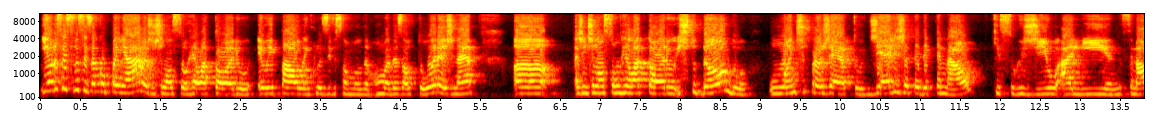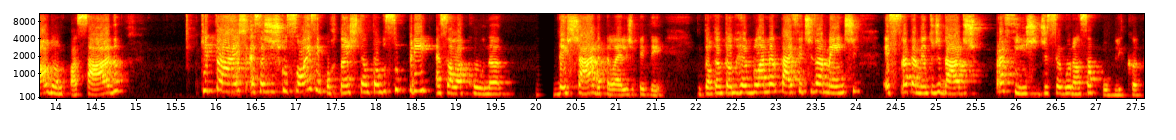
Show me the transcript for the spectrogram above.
E eu não sei se vocês acompanharam, a gente lançou o relatório, eu e Paula, inclusive, somos uma das autoras, né? Uh, a gente lançou um relatório estudando o anteprojeto de LGPD penal, que surgiu ali no final do ano passado, que traz essas discussões importantes tentando suprir essa lacuna deixada pela LGPD. Então, tentando regulamentar efetivamente esse tratamento de dados para fins de segurança pública.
